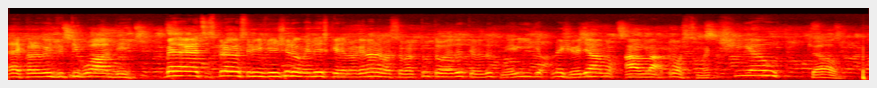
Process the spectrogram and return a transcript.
Eccolo qui tutti quanti. Bene ragazzi spero che questo video vi sia piaciuto Commentate iscrivetevi al mio canale Ma soprattutto per tutti i miei video. Noi ci vediamo alla prossima. Ciao. Ciao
